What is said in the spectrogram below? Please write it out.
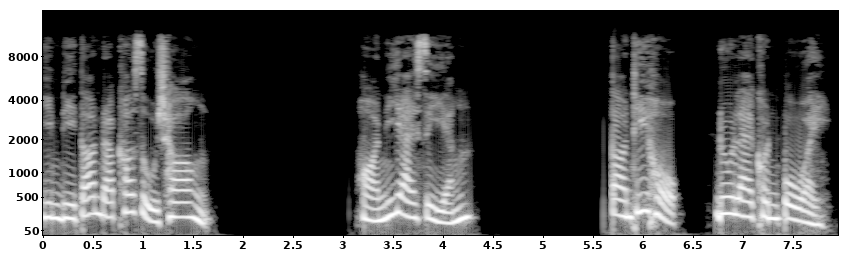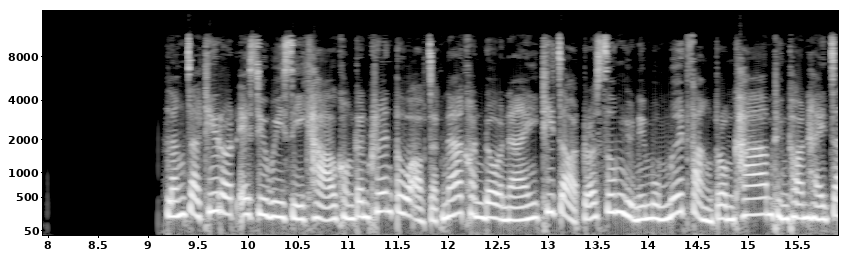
ยินดีต้อนรับเข้าสู่ช่อง หอนิยายเสียง ตอนที่หกดูแลคนป่วย หลังจากที่รถ SUV สีขาวของกันเคลื่อนตัวออกจากหน้าคอนโดไนท์ที่จอดรถซุ่มอยู่ในมุมมืดฝั่งตรงข้ามถึงถอนหายใจ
